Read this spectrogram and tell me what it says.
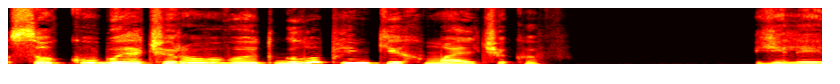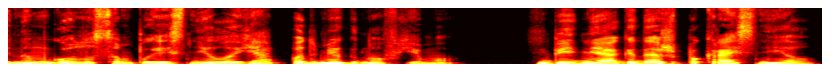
Суккубы очаровывают глупеньких мальчиков, елейным голосом пояснила я, подмигнув ему. Бедняга даже покраснел.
